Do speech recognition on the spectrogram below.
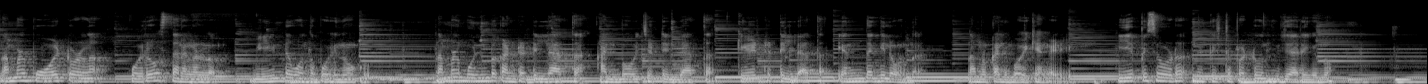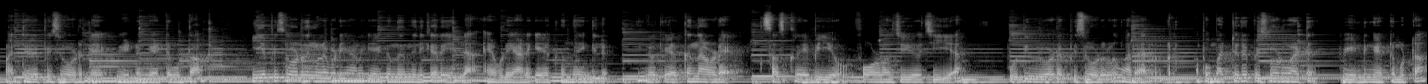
നമ്മൾ പോയിട്ടുള്ള ഓരോ സ്ഥലങ്ങളിലും വീണ്ടും ഒന്ന് പോയി നോക്കൂ. നമ്മൾ മുൻപ് കണ്ടിട്ടില്ലാത്ത അനുഭവിച്ചിട്ടില്ലാത്ത കേട്ടിട്ടില്ലാത്ത എന്തെങ്കിലും ഒന്ന് നമുക്ക് അനുഭവിക്കാൻ കഴിയും. ഈ എപ്പിസോഡ് നിങ്ങൾക്ക് ഇഷ്ടപ്പെട്ടു എന്ന് വിചാരിക്കുന്നു. മറ്റൊരു എപ്പിസോഡിൽ വീണ്ടും കേട്ടുമുട്ടാം. ഈ എപ്പിസോഡ് നിങ്ങൾ എവിടെയാണ് കേൾക്കുന്നതെന്ന് എനിക്കറിയില്ല. എവിടെയാണ് കേൾക്കുന്നതെങ്കിലും നിങ്ങൾ കേൾക്കുന്ന അവിടെ സബ്സ്ക്രൈബ് ചെയ്യുകയോ ഫോളോ ചെയ്യുകയോ ചെയ്യുക പുതിയ ഒരുപാട് എപ്പിസോഡുകൾ വരാനുണ്ട്. അപ്പോൾ മറ്റൊരു എപ്പിസോഡുമായിട്ട് വീണ്ടും കേട്ടുമുട്ടാം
